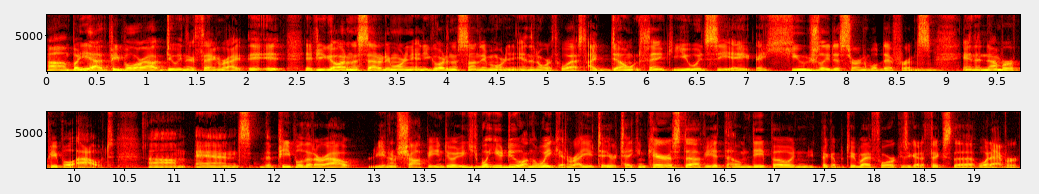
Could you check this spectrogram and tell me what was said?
Um, but yeah people are out doing their thing right? It, it, if you go out on the saturday morning and you go out on the sunday morning in the northwest i don't think you would see a, a hugely discernible difference in the number of people out. Um, and the people that are out you know shopping doing what you do on the weekend right? You t- you're taking care of stuff you hit the home depot and you pick up a 2 by 4 because you got to fix the whatever.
